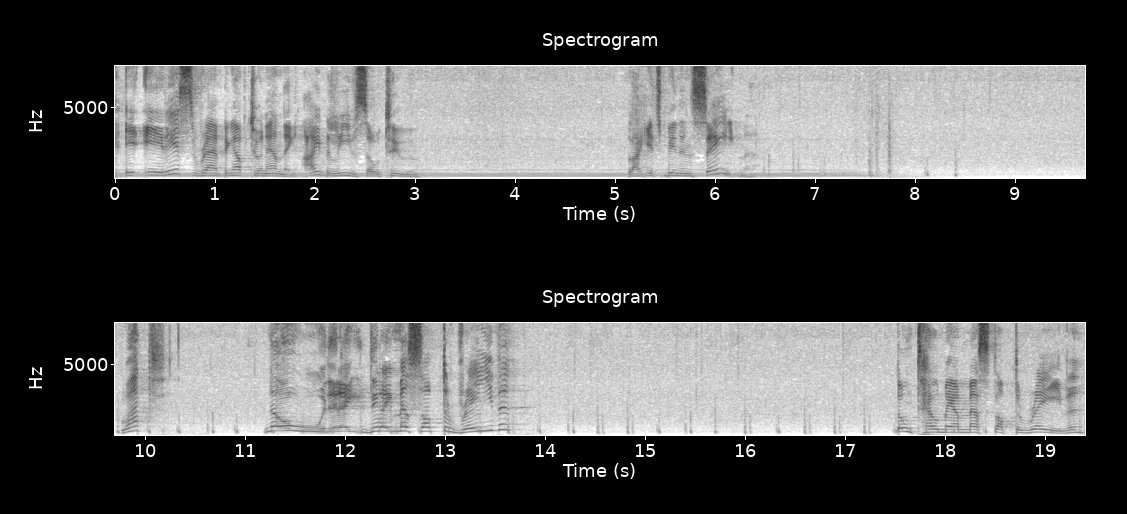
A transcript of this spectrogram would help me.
It, it is ramping up to an ending. I believe so too. Like it's been insane. What? No, did I did I mess up the rave? Don't tell me I messed up the rave.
